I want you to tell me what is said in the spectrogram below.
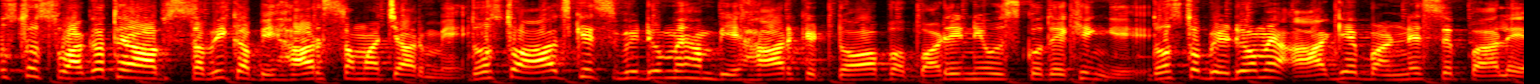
दोस्तों, स्वागत है आप सभी का बिहार समाचार में। दोस्तों, आज के इस वीडियो में हम बिहार के टॉप बड़ी न्यूज़ को देखेंगे। दोस्तों, वीडियो में आगे बढ़ने से पहले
